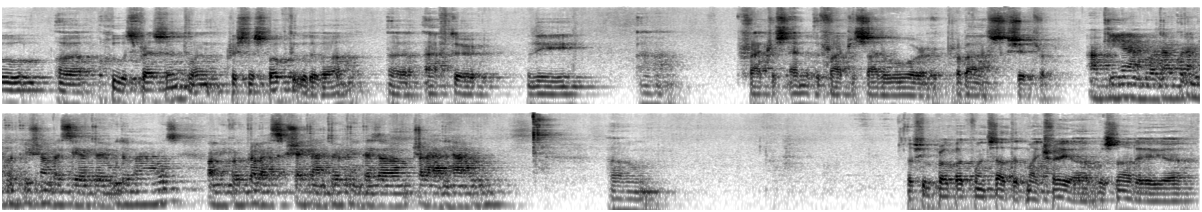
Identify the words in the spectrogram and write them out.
uh, who was present when Krishna spoke to Uddhava uh, after the uh, end of the fratricidal war at Prabhas Kshetra. aki jelen volt akkor, amikor Krishna beszélt ö, Udavához, amikor Prabhász Setrán történt ez a családi háború. Um, Srila Prabhupada points out that Maitreya was not a uh,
